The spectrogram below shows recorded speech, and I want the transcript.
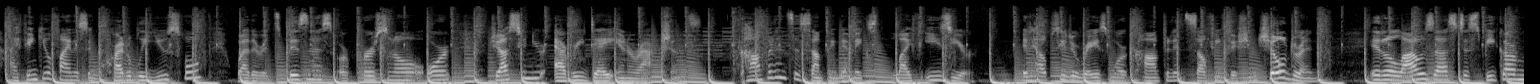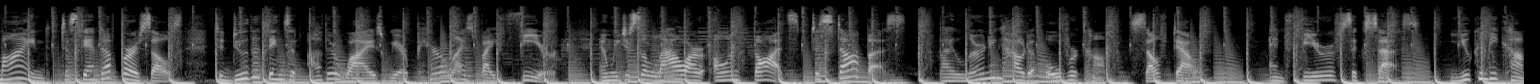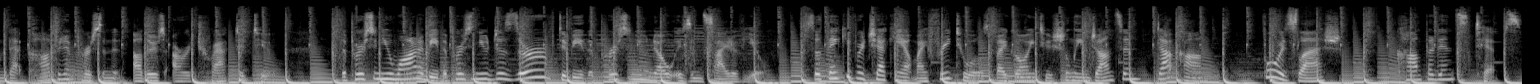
I think you'll find this incredibly useful, whether it's business or personal or just in your everyday interactions. Confidence is something that makes life easier. It helps you to raise more confident, self efficient children. It allows us to speak our mind, to stand up for ourselves, to do the things that otherwise we are paralyzed by fear, and we just allow our own thoughts to stop us. By learning how to overcome self doubt and fear of success, you can become that confident person that others are attracted to. The person you want to be, the person you deserve to be, the person you know is inside of you. So thank you for checking out my free tools by going to chalenejohnson.com forward slash confidence tips.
